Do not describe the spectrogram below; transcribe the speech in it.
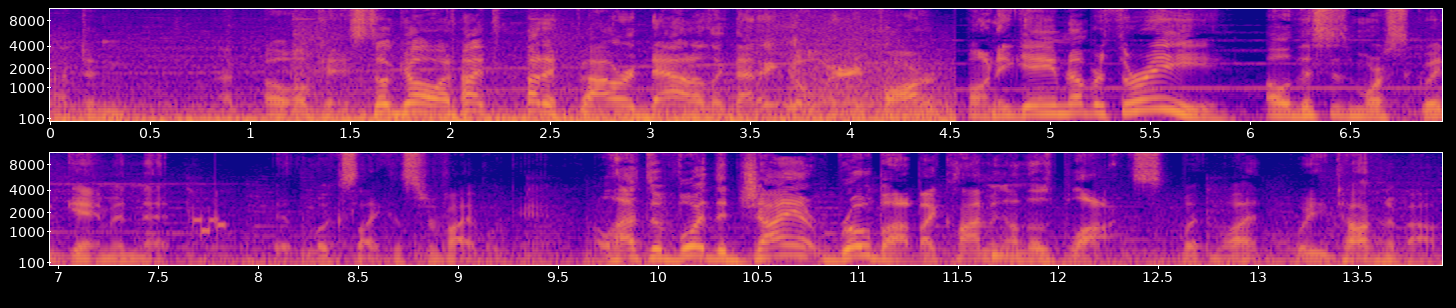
that didn't, that, oh, okay, still going. I thought it powered down. I was like, that didn't go very far. Funny game number three. Oh, this is more Squid Game, isn't it? It looks like a survival game. I'll have to avoid the giant robot by climbing on those blocks. Wait, what? What are you talking about?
